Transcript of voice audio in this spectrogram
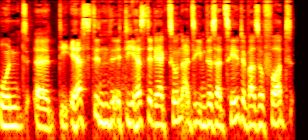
Und äh, die, erste, die erste Reaktion, als ich ihm das erzählte, war sofort,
